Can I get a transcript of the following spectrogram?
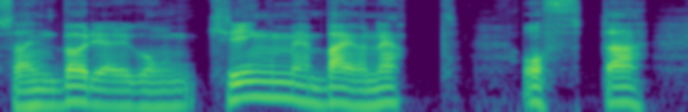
Så han begynte å gå omkring med bajonett, ofta eh,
